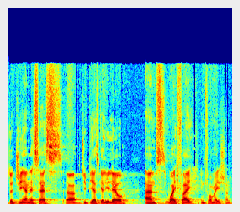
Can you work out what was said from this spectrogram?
the GNSS, uh, GPS Galileo, and Wi-Fi information.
